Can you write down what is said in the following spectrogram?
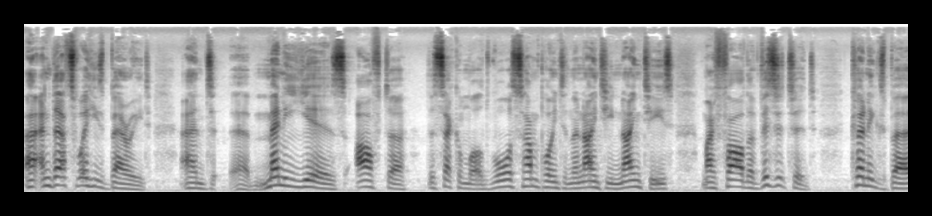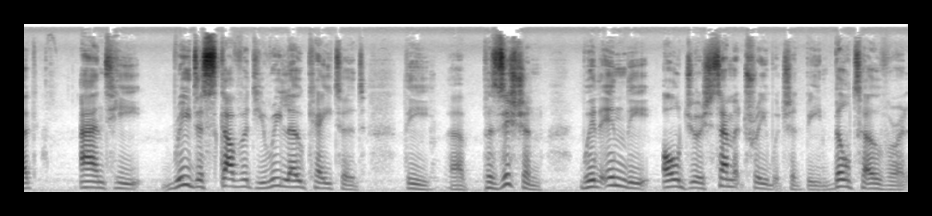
Uh, and that's where he's buried. And uh, many years after the Second World War, some point in the 1990s, my father visited Königsberg and he rediscovered, he relocated the uh, position within the old Jewish cemetery, which had been built over,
